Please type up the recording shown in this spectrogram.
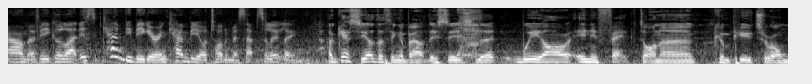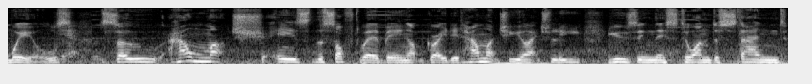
um, a vehicle like this can be bigger and can be autonomous, absolutely. I guess the other thing about this is that we are in effect on a computer on wheels. So, how much is the software being upgraded? How much are you actually using this to understand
